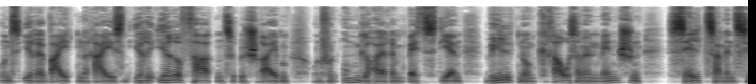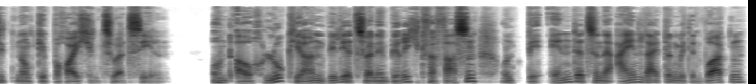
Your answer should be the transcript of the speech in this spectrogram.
uns ihre weiten Reisen, ihre Irrfahrten zu beschreiben und von ungeheuren Bestien, wilden und grausamen Menschen, seltsamen Sitten und Gebräuchen zu erzählen. Und auch Lukian will jetzt so einen Bericht verfassen und beendet seine Einleitung mit den Worten,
